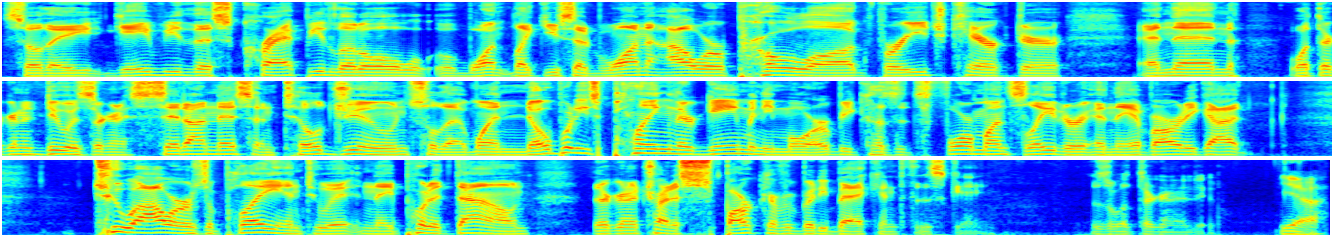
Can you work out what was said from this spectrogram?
so they gave you this crappy little one, like you said, one hour prologue for each character, and then what they're going to do is they're going to sit on this until June, so that when nobody's playing their game anymore because it's four months later and they have already got two hours of play into it and they put it down, they're going to try to spark everybody back into this game. Is what they're to do. Yeah,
